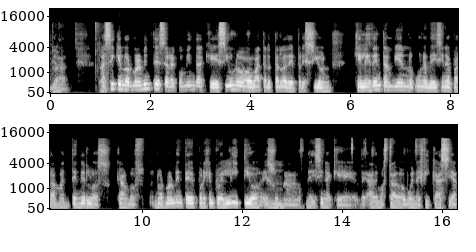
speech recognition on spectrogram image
claro. Así que normalmente se recomienda que si uno va a tratar la depresión, que les den también una medicina para mantenerlos calmos. Normalmente, por ejemplo, el litio es una medicina que ha demostrado buena eficacia.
